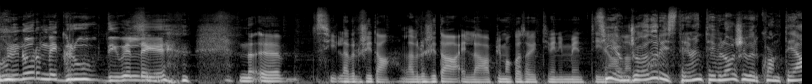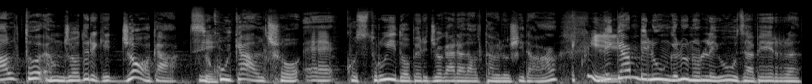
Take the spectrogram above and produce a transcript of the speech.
un enorme gru di quelle Sì. che. No, eh, sì, la velocità. La velocità è la prima cosa che ti viene in mente. in Sì, è un giocatore estremamente veloce per quanto è alto, è un giocatore che gioca, Sì. il cui calcio è costruito per giocare ad alta velocità. E qui- Le gambe lunghe lui non le usa per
